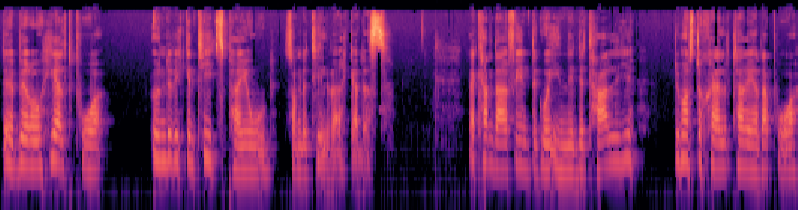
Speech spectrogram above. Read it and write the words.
Det beror helt på under vilken tidsperiod som det tillverkades. Jag kan därför inte gå in i detalj. Du måste själv ta reda på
